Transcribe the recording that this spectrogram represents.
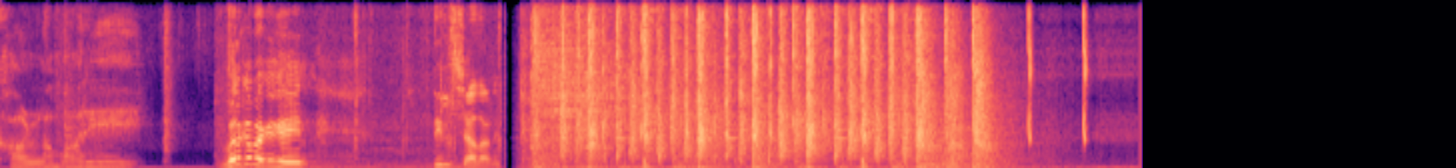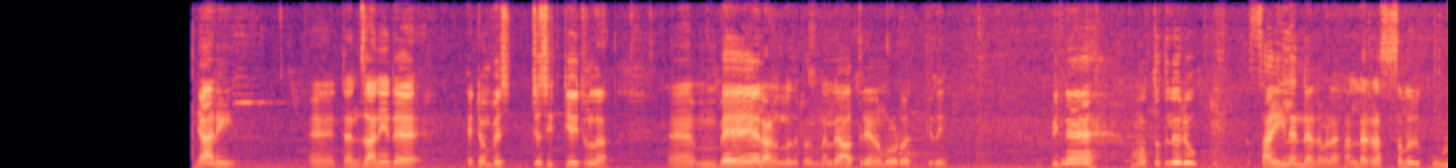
കള്ളമാരേ വെൽക്കം ബാക്ക് അഗൈൻ ദിൽഷാദാണ്. ഞാൻ ടെൻസാനിയന്റെ ഏറ്റവും വെസ്റ്റ് സിറ്റി ആയിട്ടുള്ള ബേയലാണുള്ളത് കേട്ടോ. ഇന്നലെ രാത്രിയാണ് നമ്മളോട് എത്തിയത്. പിന്നെ മൊത്തത്തിലൊരു സൈലന്റ് ആണ് ഇവിടെ. നല്ല രസമുള്ളൊരു കൂൾ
